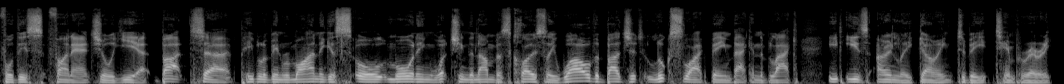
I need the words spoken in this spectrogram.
for this financial year. But uh, people have been reminding us all morning, watching the numbers closely. While the budget looks like being back in the black, it is only going to be temporary.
